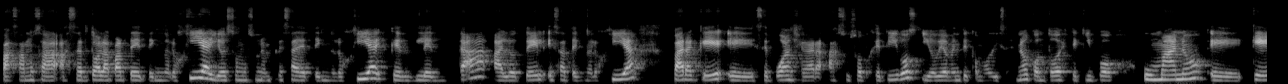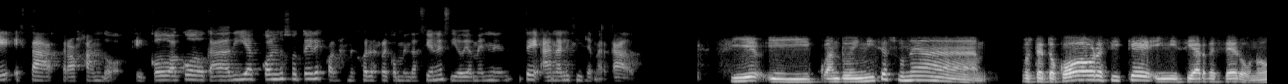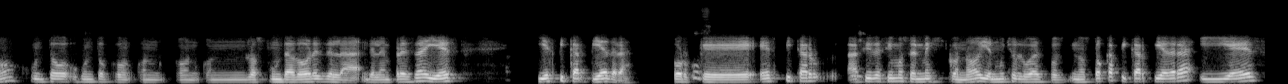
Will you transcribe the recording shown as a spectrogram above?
pasamos a hacer toda la parte de tecnología y hoy somos una empresa de tecnología que le da al hotel esa tecnología para que eh, se puedan llegar a sus objetivos y obviamente, como dices, ¿no? con todo este equipo humano eh, que está trabajando eh, codo a codo cada día con los hoteles, con las mejores recomendaciones y obviamente análisis de mercado. Sí, y cuando inicias una, pues te tocó ahora sí que iniciar de cero, ¿no? Junto, junto con, con, con, los fundadores de la, de la, empresa y es, y es picar piedra, porque es picar, así decimos en México, ¿no? Y en muchos lugares, pues nos toca picar piedra y es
